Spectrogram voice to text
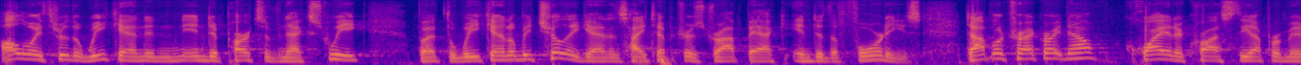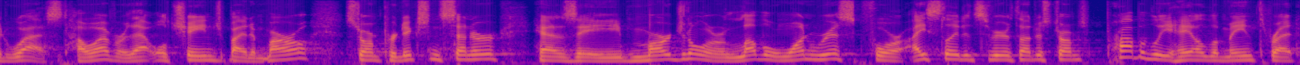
all the way through the weekend and into parts of next week, but the weekend will be chilly again as high temperatures drop back into the 40s. Doppler track right now, quiet across the upper Midwest. However, that will change by tomorrow. Storm Prediction Center has a marginal or level one risk for isolated severe thunderstorms, probably hail the main threat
